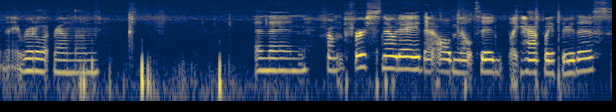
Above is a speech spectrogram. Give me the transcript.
and I wrote around them. And then from the first snow day, that all melted like halfway through this.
